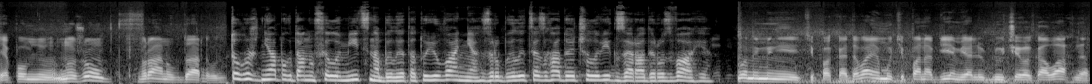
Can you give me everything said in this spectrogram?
я пам'ятаю, ножом в рану вдарили. Того ж дня Богдану Силоміць набили татуювання. Зробили це, згадує чоловік, заради розваги. Вони мені типа кажуть, давай йому типа наб'ємо, я люблю ЧВК Вагнер.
